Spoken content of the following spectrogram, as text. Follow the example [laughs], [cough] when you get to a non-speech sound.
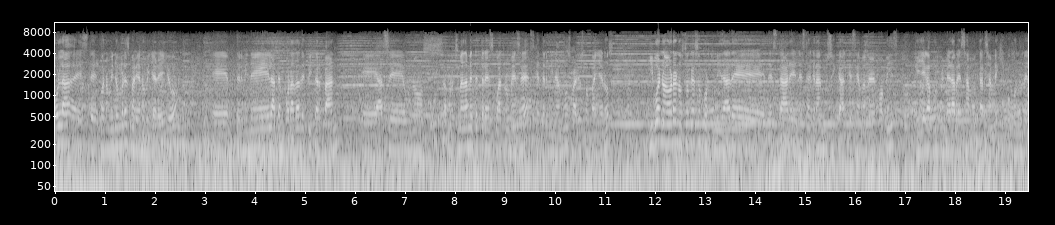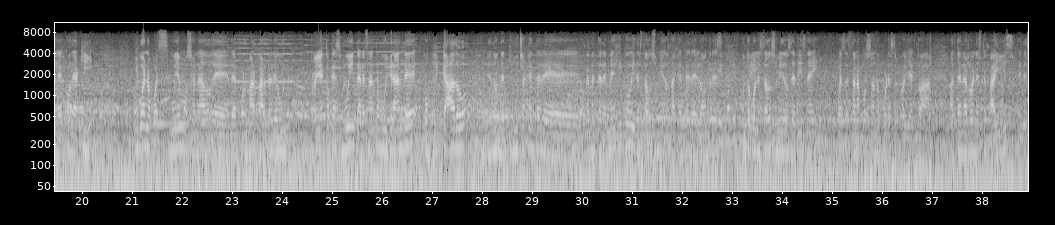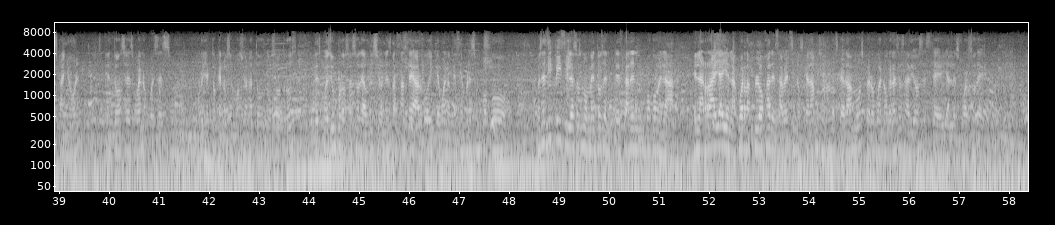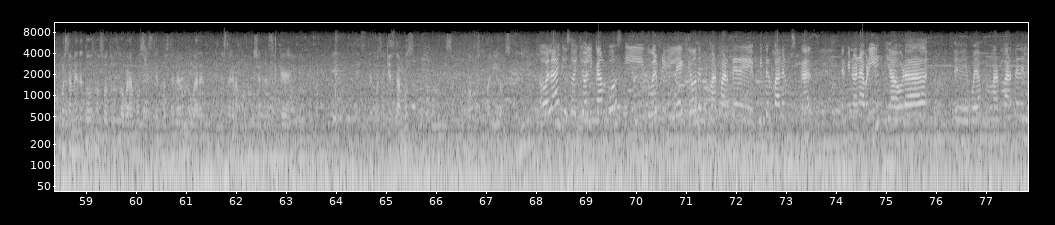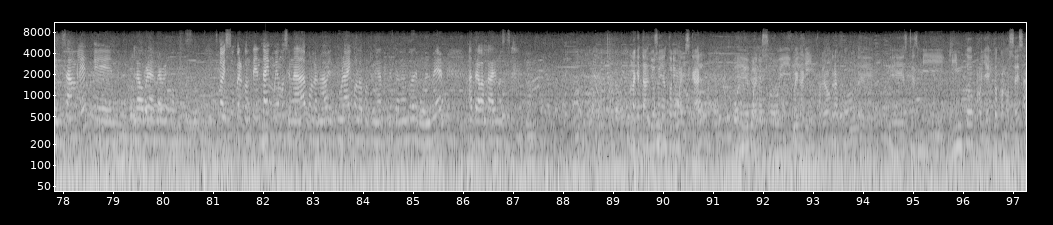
Hola, este, bueno, mi nombre es Mariano Villarello. Eh, terminé la temporada de Peter Pan eh, hace unos aproximadamente 3-4 meses que terminamos, varios compañeros. Y bueno, ahora nos toca esa oportunidad de, estar en este gran musical que se llama Mary Poppins, que llega por primera vez a montarse a México con un elenco de aquí. Y bueno, pues muy emocionado de formar parte de un proyecto que es muy interesante, muy grande, complicado, en donde mucha gente de, obviamente de México y de Estados Unidos, la gente de Londres, junto con Estados Unidos de Disney, pues están apostando por este proyecto a, a tenerlo en este país, en español. Entonces, bueno, pues es un, proyecto que nos emociona a todos nosotros, después de un proceso de audiciones bastante arduo y que bueno, que siempre es un poco, pues es difícil esos momentos de, de estar en un poco en la, en la raya y en la cuerda floja de saber si nos quedamos o no nos quedamos, pero bueno, gracias a Dios este, y al esfuerzo de, pues también de todos nosotros logramos este, pues tener un lugar en, esta gran producción, así que este, pues aquí estamos junto con mis otros compañeros. Hola, yo soy Jolly Campos y tuve el privilegio de formar parte de Peter Pan el musical. Terminó en abril y ahora eh, voy a formar parte del ensamble en la obra de Mary Poppins. Estoy súper contenta y muy emocionada por la nueva aventura y por la oportunidad que me están dando de volver a trabajar en nuestros Hola, ¿qué tal? Yo soy Antonio Mariscal. Eh, bueno, soy bailarín, coreógrafo. Eh, este es mi quinto proyecto con Ocesa.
